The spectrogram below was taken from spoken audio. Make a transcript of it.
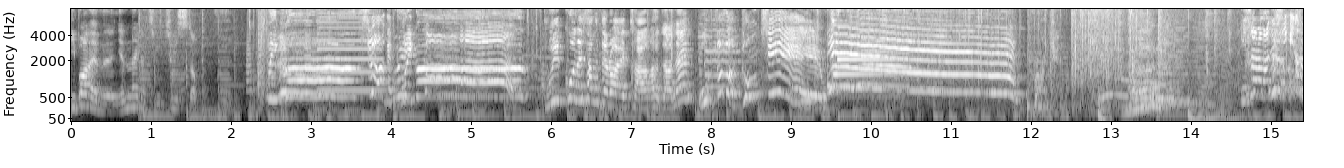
이. 이번에는 옛날 간식이 출석. 브이콘! 추억의 브이콘! 브이콘을 상대로 할 자- 하자는 옥수수 통치! 예! 이 사람한테 힘이!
